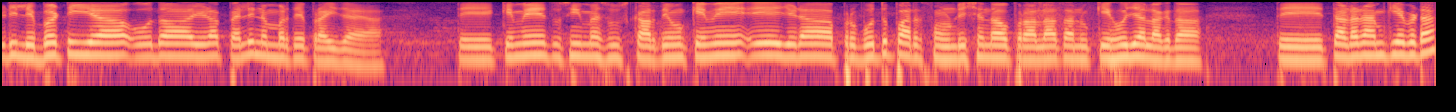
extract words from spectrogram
ਜਿਹੜੀ ਲਿਬਰਟੀ ਆ, ਉਹਦਾ ਜਿਹੜਾ ਪਹਿਲੇ ਨੰਬਰ ਤੇ ਪ੍ਰਾਈਜ਼ ਆਇਆ ਤੇ ਕਿਵੇਂ ਤੁਸੀਂ ਮਹਿਸੂਸ ਕਰਦੇ ਹੋ? ਕਿਵੇਂ ਇਹ ਜਿਹੜਾ ਪ੍ਰਬੁੱਧ ਭਾਰਤ ਫਾਊਂਡੇਸ਼ਨ ਦਾ ਉਪਰਾਲਾ ਤੁਹਾਨੂੰ ਕਿਹੋ ਜਿਹਾ ਲੱਗਦਾ? ਤੇ ਤੁਹਾਡਾ ਨਾਮ ਕੀ ਹੈ ਬੇਟਾ?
